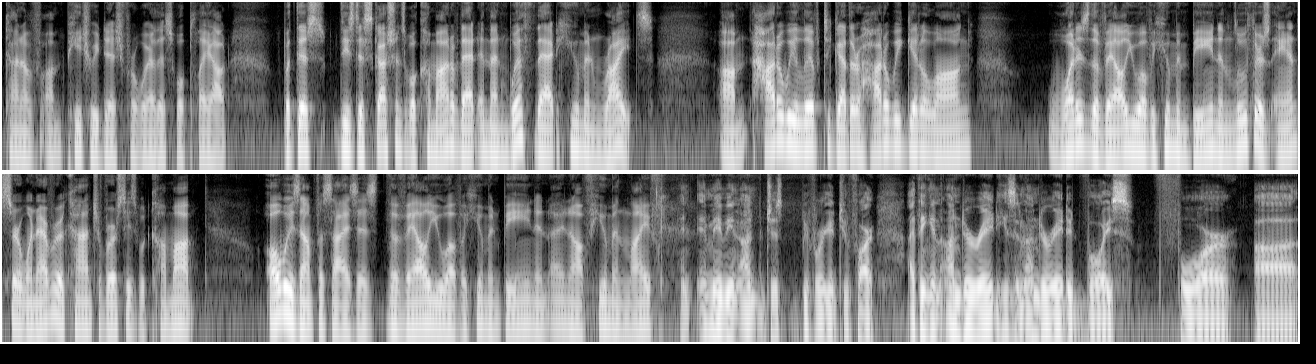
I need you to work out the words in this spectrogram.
kind of um, petri dish for where this will play out. But this these discussions will come out of that, and then with that, human rights. Um, how do we live together? How do we get along? What is the value of a human being? And Luther's answer, whenever controversies would come up, always emphasizes the value of a human being and, and of human life. And, and maybe an un, just before we get too far, I think an underrated he's an underrated voice for uh,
